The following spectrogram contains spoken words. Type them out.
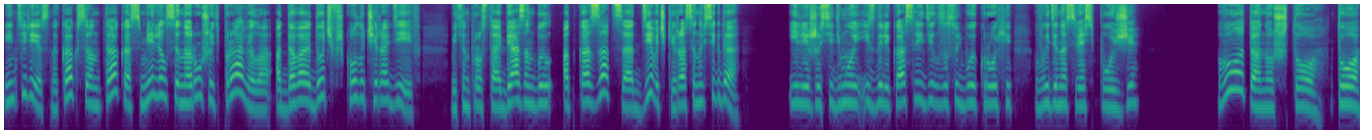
Интересно, как Сантак осмелился нарушить правила, отдавая дочь в школу чародеев, ведь он просто обязан был отказаться от девочки раз и навсегда. Или же седьмой издалека следил за судьбой крохи, выйдя на связь позже? Вот оно что, то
